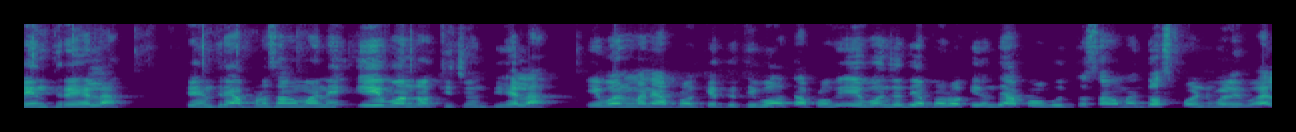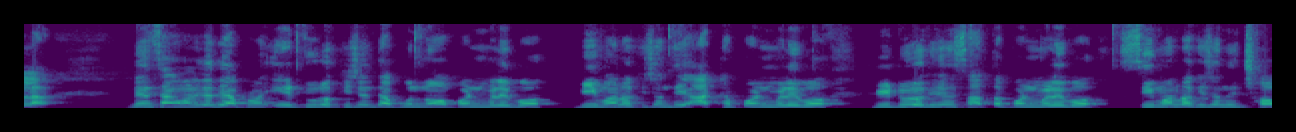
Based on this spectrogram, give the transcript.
ଟେନ୍ଥରେ ହେଲା ଟେନ୍ଥରେ ଆପଣ ସାଙ୍ଗମାନେ ଏ ୱାନ୍ ରଖିଛନ୍ତି ହେଲା ଏ ୱାନ୍ ମାନେ ଆପଣ କେତେ ଥିବ ଆପଣଙ୍କୁ ଏ ୱାନ୍ ଯଦି ଆପଣ ରଖିଛନ୍ତି ଆପଣଙ୍କୁ ସାଙ୍ଗମାନେ ଦଶ ପଏଣ୍ଟ ମିଳିବ ହେଲା ଦେନ୍ ସାଙ୍ଗମାନେ ଯଦି ଆପଣ ଏ ଟୁ ରଖିଛନ୍ତି ଆପଣଙ୍କୁ ନଅ ପଏଣ୍ଟ ମିଳିବ ବି ୱାନ୍ ରଖିଛନ୍ତି ଆଠ ପଏଣ୍ଟ ମିଳିବ ବି ଟୁ ରଖିଛନ୍ତି ସାତ ପଏଣ୍ଟ ମିଳିବ ସି ୱାନ୍ ରଖିଛନ୍ତି ଛଅ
